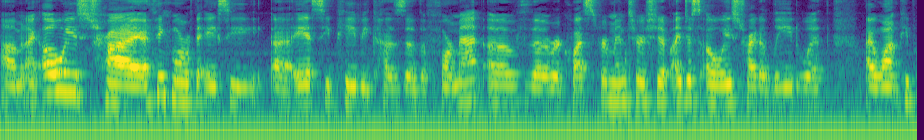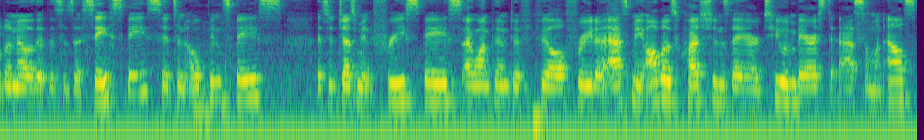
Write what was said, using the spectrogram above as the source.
Um, and I always try, I think more with the AC, uh, ASCP because of the format of the request for mentorship. I just always try to lead with I want people to know that this is a safe space, it's an open space, it's a judgment free space. I want them to feel free to ask me all those questions they are too embarrassed to ask someone else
